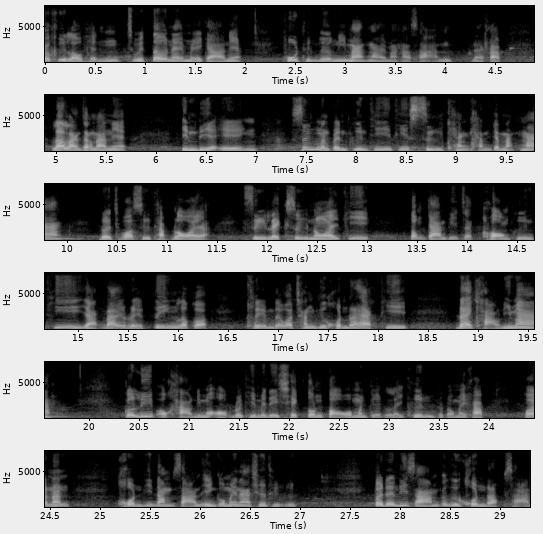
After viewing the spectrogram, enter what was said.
ก็คือเราเห็น Twitter ในอเมริกาเนี่ยพูดถึงเรื่องนี้มากมายมหาศาลนะครับแล้วหลังจากนั้นเนี่ยอินเดียเอง ซึ่งมันเป็นพื้นที่ที่สื่อแข่งขันกันหนักมาก โดยเฉพาะสื่อแท็บลอยด์อะสื่อเล็กสื่อน้อยที่ต้องการที่จะครองพื้นที่อยากได้เรตติ้งแล้วก็เคลมได้ว่าฉันคือคนแรกที่ได้ข่าวนี้มา ก็รีบเอาข่าวนี้มาออกโดยที่ไม่ได้เช็คต้นตอว่ามันเกิดอะไรขึ้นถูกต้องไหมครับ เพราะฉะนั้นคนที่นำสารเองก็ไม่น่าเชื่อถือ ประเด็นที่ 3 ก็คือคนรับสาร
